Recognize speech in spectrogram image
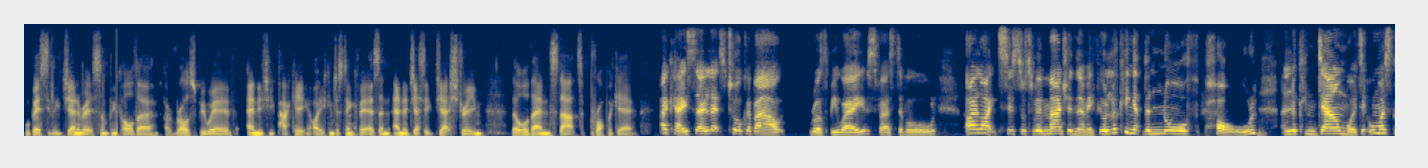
will basically generate something called a, a Rossby wave energy packet, or you can just think of it as an energetic jet stream that will then start to propagate Okay, so let's talk about Rossby waves first of all. I like to sort of imagine them. If you're looking at the North Pole and looking downwards, it almost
